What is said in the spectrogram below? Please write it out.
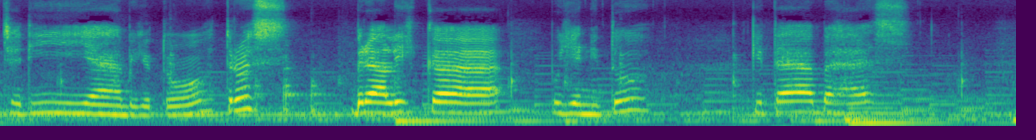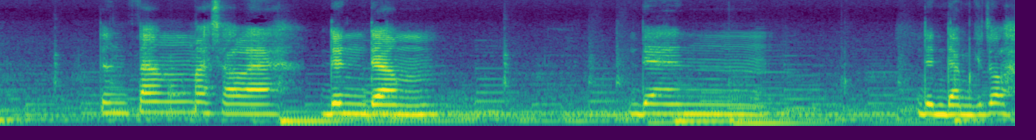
Jadi ya begitu. Terus beralih ke pujian itu kita bahas tentang masalah dendam dan dendam gitulah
